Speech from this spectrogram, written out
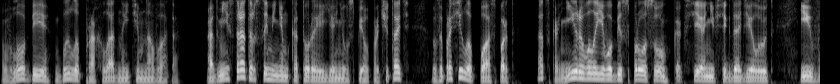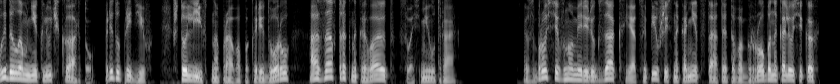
В лобби было прохладно и темновато. Администратор с именем, которое я не успел прочитать, запросила паспорт, отсканировала его без спросу, как все они всегда делают, и выдала мне ключ-карту, предупредив, что лифт направо по коридору, а завтрак накрывают с 8 утра. Сбросив в номере рюкзак и отцепившись наконец-то от этого гроба на колесиках,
